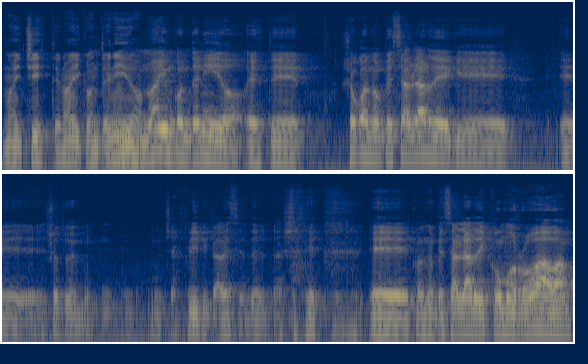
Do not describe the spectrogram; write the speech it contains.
no hay chiste, no hay contenido. No hay un contenido. Este, yo cuando empecé a hablar de que eh, yo tuve mu- muchas críticas a veces de- de- eh, cuando empecé a hablar de cómo robaban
